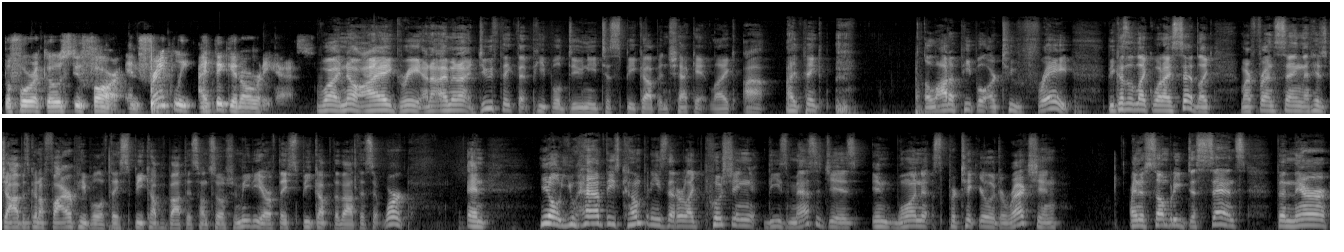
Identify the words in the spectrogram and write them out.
before it goes too far. And frankly, I think it already has. Well, no, I agree, and I mean, I do think that people do need to speak up and check it. Like, uh, I think a lot of people are too afraid because of like what I said. Like my friend saying that his job is going to fire people if they speak up about this on social media or if they speak up about this at work, and you know, you have these companies that are like pushing these messages in one particular direction, and if somebody dissents, then they're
